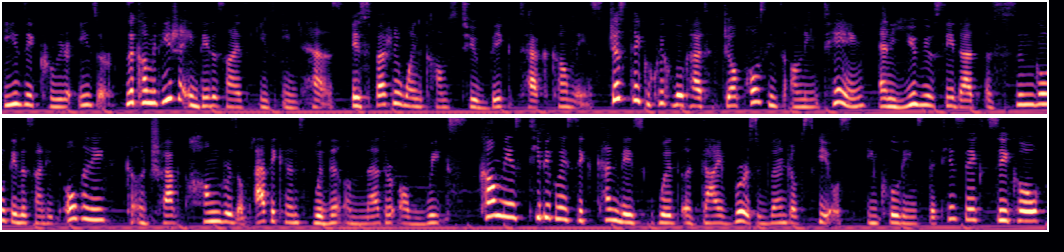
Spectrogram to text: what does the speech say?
easy career either. The competition in data science is intense, especially when it comes to big tech companies. Just take a quick look at job postings on LinkedIn, and you will see that a single data scientist opening can attract hundreds of applicants within a matter of weeks. Companies typically seek candidates with a diverse range of skills, including statistics, SQL,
